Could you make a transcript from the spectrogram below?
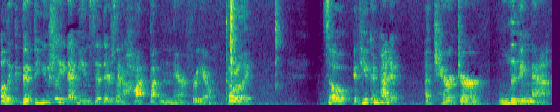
uh, like the, the usually that means that there's like a hot button there for you. Totally. So if you can find a, a character living that,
